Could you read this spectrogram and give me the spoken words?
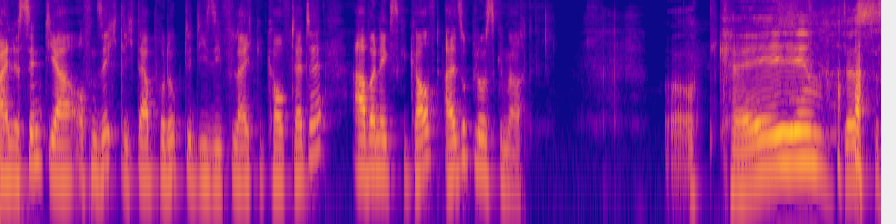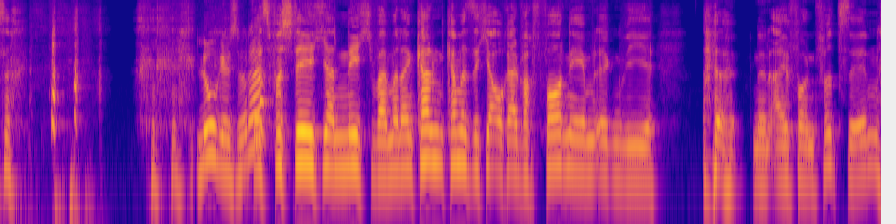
Weil es sind ja offensichtlich da Produkte, die sie vielleicht gekauft hätte, aber nichts gekauft, also plus gemacht. Okay, das. Logisch, oder? Das verstehe ich ja nicht, weil man dann kann, kann man sich ja auch einfach vornehmen, irgendwie einen iPhone 14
